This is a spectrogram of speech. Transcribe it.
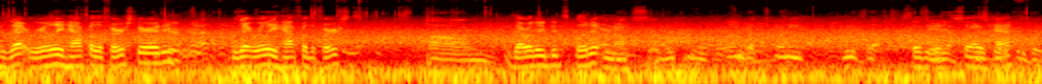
Was that really half of the first already? Was that really half of the first? Um, Is that where they did split it or no? Uh, Only about 20 minutes left. So, so yeah, so was half. Pretty good.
